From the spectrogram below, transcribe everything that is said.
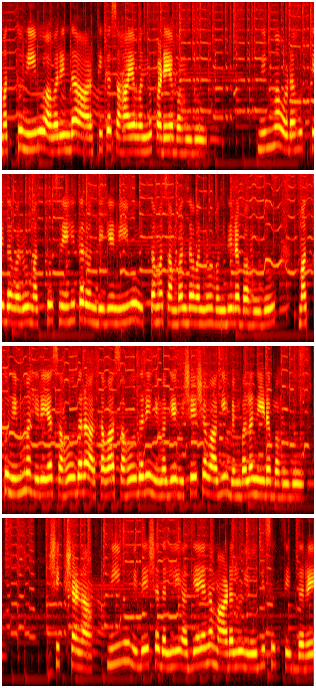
ಮತ್ತು ನೀವು ಅವರಿಂದ ಆರ್ಥಿಕ ಸಹಾಯವನ್ನು ಪಡೆಯಬಹುದು. ನಿಮ್ಮ ಒಡಹುಟ್ಟಿದವರು ಮತ್ತು ಸ್ನೇಹಿತರೊಂದಿಗೆ ನೀವು ಉತ್ತಮ ಸಂಬಂಧವನ್ನು ಹೊಂದಿರಬಹುದು ಮತ್ತು ನಿಮ್ಮ ಹಿರಿಯ ಸಹೋದರ ಅಥವಾ ಸಹೋದರಿ ನಿಮಗೆ ವಿಶೇಷವಾಗಿ ಬೆಂಬಲ ನೀಡಬಹುದು. ಶಿಕ್ಷಣ. ನೀವು ವಿದೇಶದಲ್ಲಿ ಅಧ್ಯಯನ ಮಾಡಲು ಯೋಜಿಸುತ್ತಿದ್ದರೆ,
